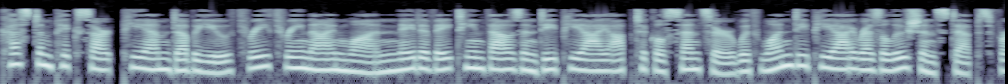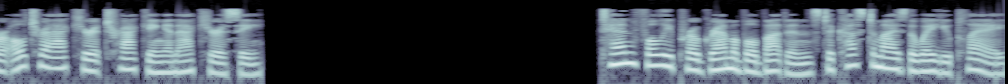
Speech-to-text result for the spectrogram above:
Custom PixArt PMW3391 native 18000 dpi optical sensor with 1 dpi resolution steps for ultra-accurate tracking and accuracy. 10 fully programmable buttons to customize the way you play,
